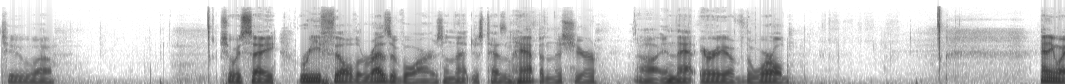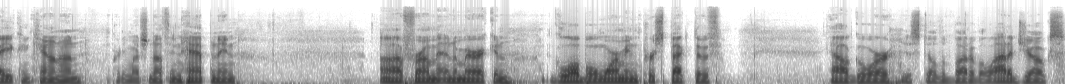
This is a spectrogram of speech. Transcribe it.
to, uh, shall we say, refill the reservoirs, and that just hasn't happened this year uh, in that area of the world anyway, you can count on pretty much nothing happening uh, from an American global warming perspective. Al Gore is still the butt of a lot of jokes.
